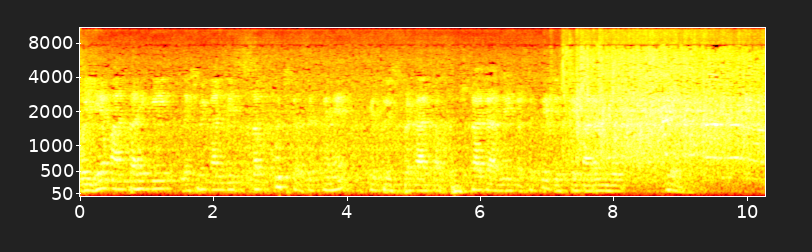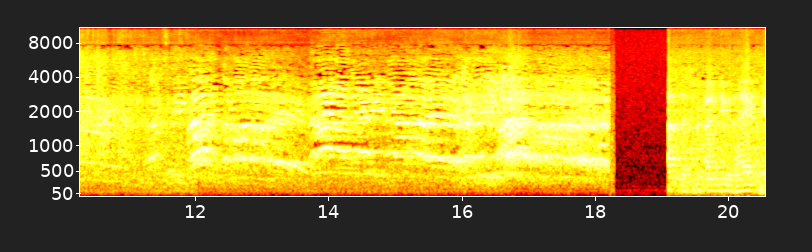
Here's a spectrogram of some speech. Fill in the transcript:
वो ये मानता है कि लक्ष्मीकांत जी सब कुछ कर सकते हैं, किंतु तो इस प्रकार का भ्रष्टाचार नहीं कर सकते, जिसके कारण वो जेल में। लक्ष्मीकांत जी विधायक थे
